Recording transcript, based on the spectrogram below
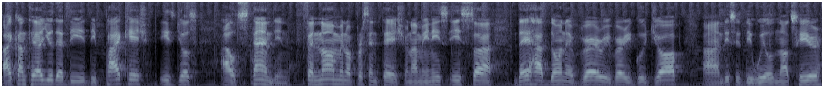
I can tell you that the the package is just outstanding. Phenomenal presentation. I mean it's, it's uh, they have done a very very good job and this is the wheel nuts here.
